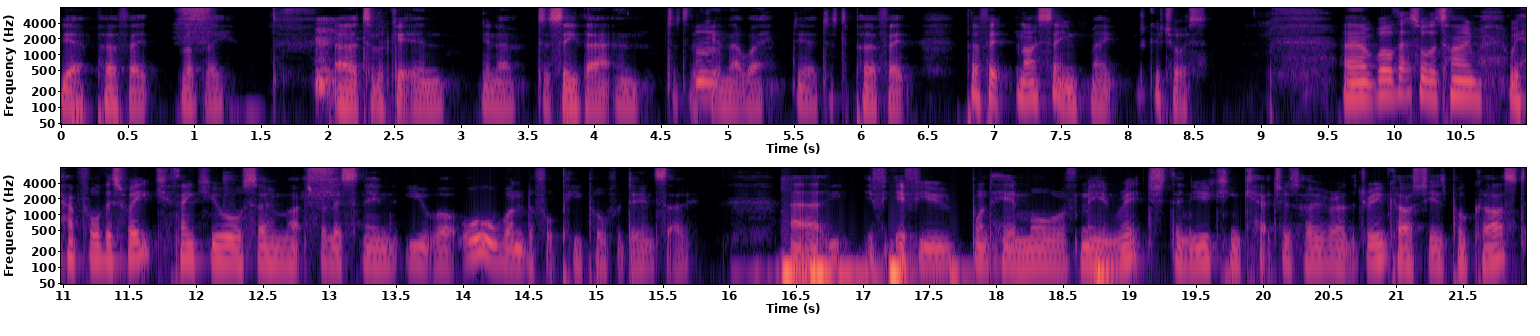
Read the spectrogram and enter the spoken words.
yeah, perfect, lovely. Uh, to look at in, you know, to see that and just look at it in that way. Yeah, just a perfect, perfect, nice scene, mate. Good choice. Uh, well, that's all the time we have for this week. Thank you all so much for listening. You are all wonderful people for doing so. Uh, if if you want to hear more of me and Rich, then you can catch us over at the Dreamcast Years podcast,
